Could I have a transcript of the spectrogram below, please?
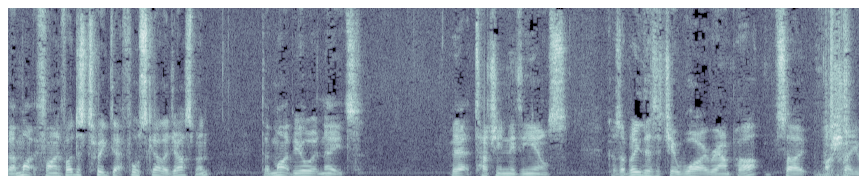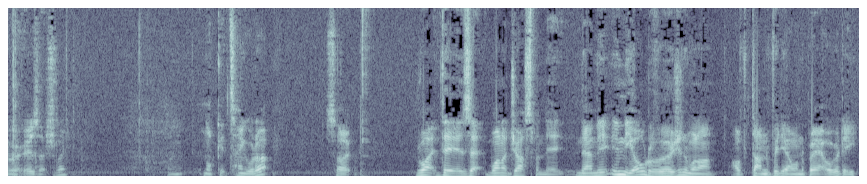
I might find if I just tweak that full scale adjustment that might be all it needs without touching anything else. Because I believe there's actually a wire wound part. So I'll show you where it is actually. Not get tangled up. So right there is that one adjustment there. Now in the older version when I, have done a video on about already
